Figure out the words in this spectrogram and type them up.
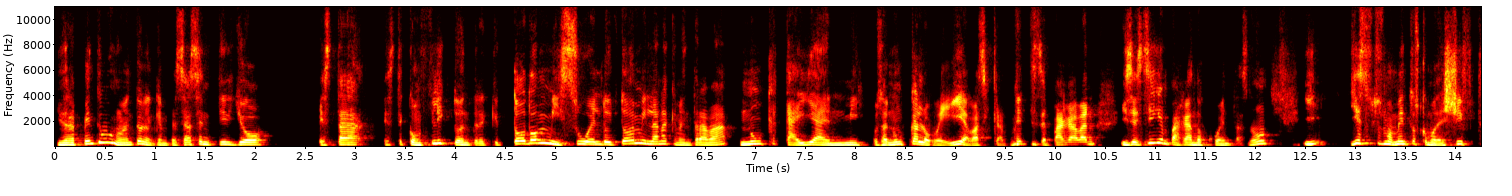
y de repente hubo un momento en el que empecé a sentir yo esta, este conflicto entre que todo mi sueldo y toda mi lana que me entraba nunca caía en mí, o sea, nunca lo veía, básicamente se pagaban y se siguen pagando cuentas, ¿no? Y, y estos momentos como de shift,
